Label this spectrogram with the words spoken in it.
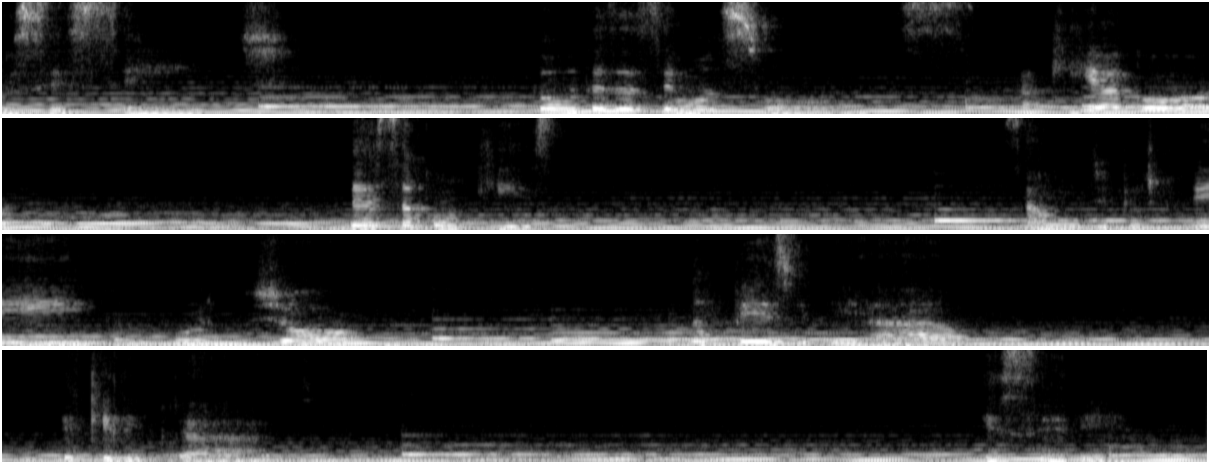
Você sente todas as emoções aqui e agora dessa conquista. Saúde perfeita, um corpo jovem, no peso ideal, equilibrado e sereno.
